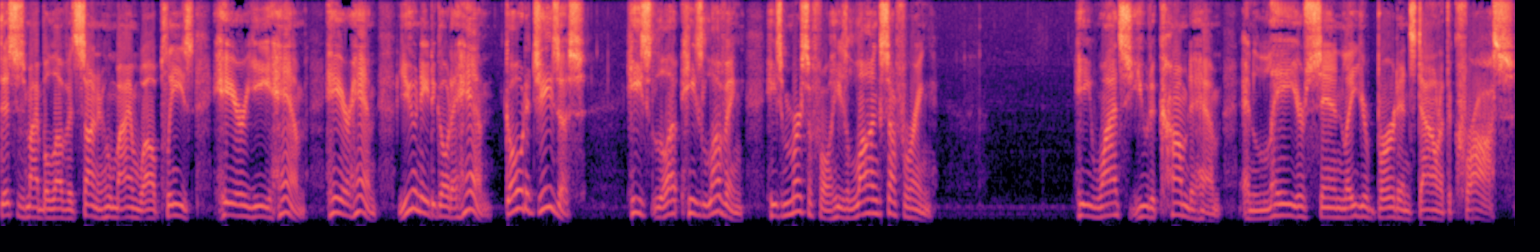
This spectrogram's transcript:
This is my beloved Son, in whom I am well pleased. Hear ye him. Hear him. You need to go to him. Go to Jesus. He's, lo- he's loving. He's merciful. He's long suffering. He wants you to come to him and lay your sin, lay your burdens down at the cross.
